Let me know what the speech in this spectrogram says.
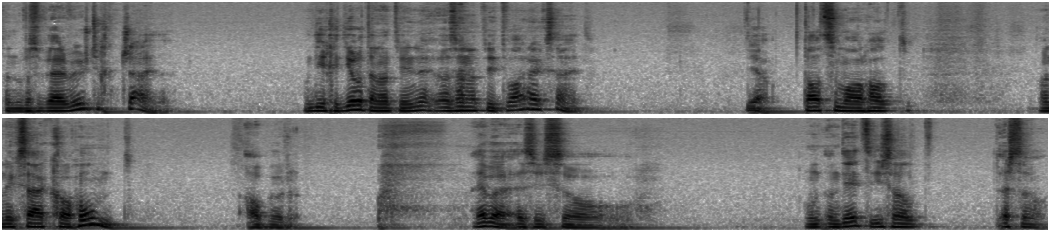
dann, was, wer würdest du dich entscheiden? Und ich Idiot habe natürlich, nicht, also natürlich die Wahrheit gesagt. Ja, dazu mal halt, habe ich gesagt, kein Hund. Aber eben, es ist so. Und, und jetzt ist halt also,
